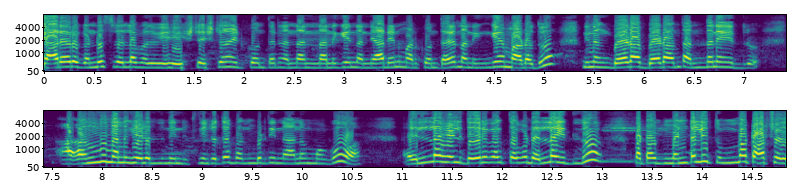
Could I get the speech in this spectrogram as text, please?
ಯಾರ್ಯಾರು ಗಂಡಸ್ರೆಲ್ಲ ಮದ್ವೆ ಎಷ್ಟು ಎಷ್ಟು ಇಟ್ಕೊಂತಾರೆ? ನನ್ನ ನನಗೆ, ನಾನು ಯಾರೇನು ಮಾಡ್ಕೊಂತಾರೆ? ನಾನು ಹಿಂಗೆ ಮಾಡೋದು. ನೀನು ನಂಗೆ ಬೇಡ ಬೇಡ ಅಂತ ಅಂತಾನೆ ಇದ್ರು. ಹಂಗು ನನಗೆ ಹೇಳಿದ್ಲು, ನಿನ್ ನಿನ್ ಜೊತೆ ಬಂದ್ಬಿಡ್ತೀನಿ, ನಾನು ಮಗು. ಎಲ್ಲ ಹೇಳಿ ಧೈರ್ಯವಾಗಿ ತಗೊಂಡು ಎಲ್ಲ ಇದ್ಲು. ಬಟ್ ಅವ್ರು ಮೆಂಟಲಿ ತುಂಬಾ ಟಾರ್ಚರ್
